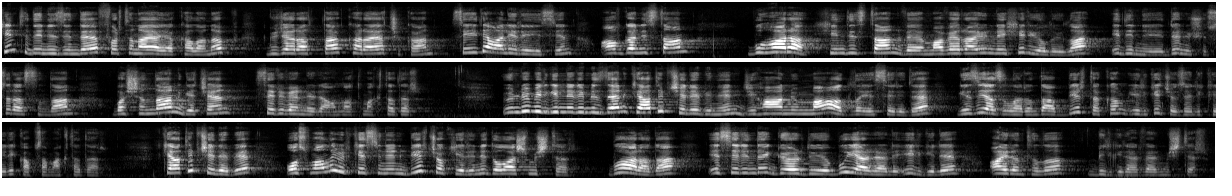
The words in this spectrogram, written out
Hint denizinde fırtınaya yakalanıp Gücerat'ta karaya çıkan Seydi Ali Reis'in Afganistan, Buhara, Hindistan ve Maverayü Nehir yoluyla Edirne'ye dönüşü sırasından başından geçen serüvenleri anlatmaktadır. Ünlü bilginlerimizden Katip Çelebi'nin Cihanümme adlı eseri de gezi yazılarında bir takım ilginç özellikleri kapsamaktadır. Katip Çelebi Osmanlı ülkesinin birçok yerini dolaşmıştır. Bu arada eserinde gördüğü bu yerlerle ilgili ayrıntılı bilgiler vermiştir.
